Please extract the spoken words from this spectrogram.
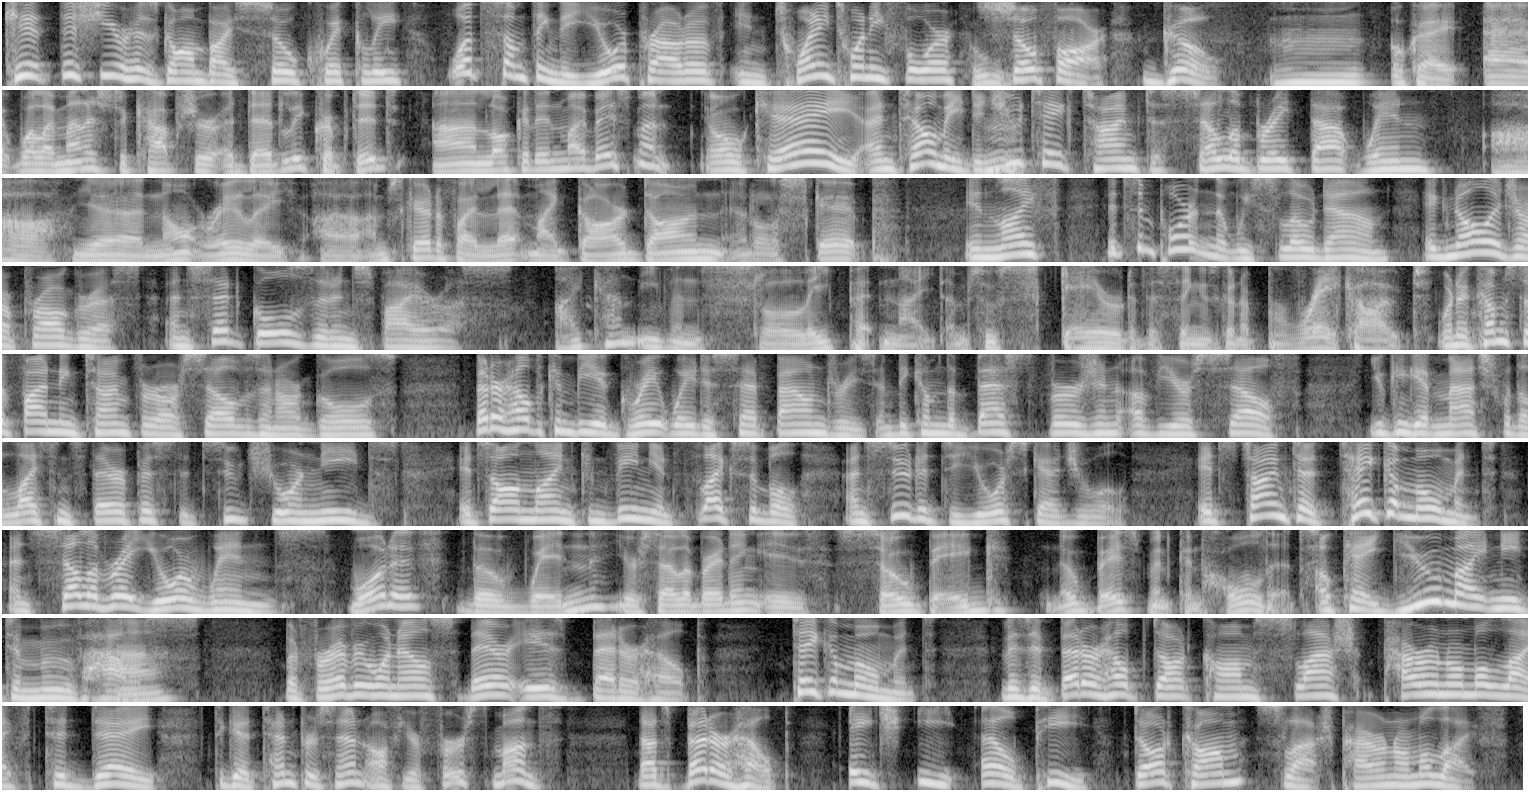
Kit, this year has gone by so quickly. What's something that you're proud of in 2024 so far? Go. Okay, uh, well, I managed to capture a deadly cryptid and lock it in my basement. Okay, and tell me, did you take time to celebrate that win? Oh, yeah, not really. Uh, I'm scared if I let my guard down, it'll escape. In life, it's important that we slow down, acknowledge our progress, and set goals that inspire us. I can't even sleep at night. I'm so scared this thing is going to break out. When it comes to finding time for ourselves and our goals, BetterHelp can be a great way to set boundaries and become the best version of yourself. You can get matched with a licensed therapist that suits your needs. It's online, convenient, flexible, and suited to your schedule. It's time to take a moment and celebrate your wins. What if the win you're celebrating is so big, no basement can hold it? Okay, you might need to move house, but for everyone else, there is BetterHelp. Take a moment. Visit betterhelp.com slash paranormal life today to get 10% off your first month. That's BetterHelp, H-E-L-P dot com slash paranormal life.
